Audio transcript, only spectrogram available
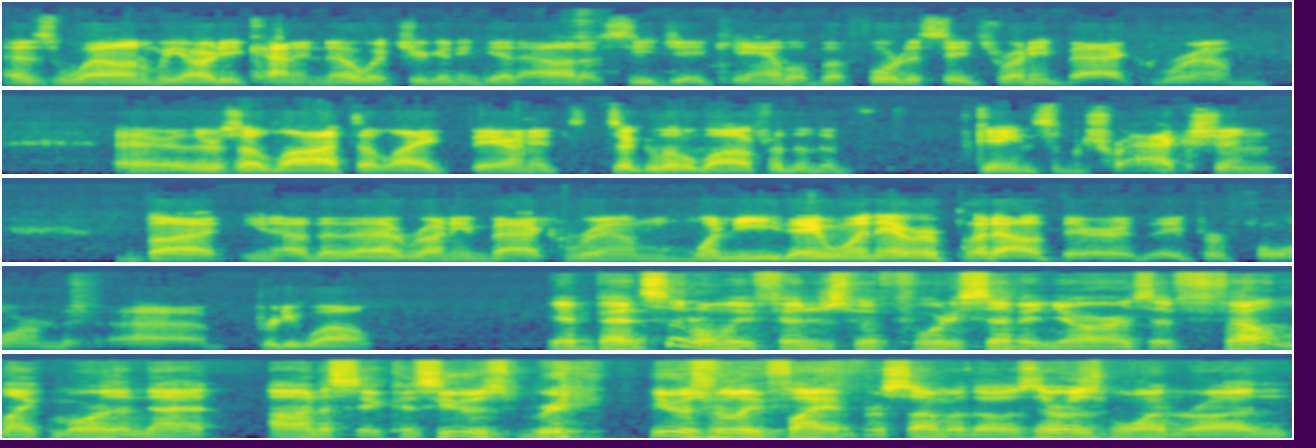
as well, and we already kind of know what you're going to get out of C.J. Campbell, but Florida State's running back room, uh, there's a lot to like there, and it took a little while for them to gain some traction. But you know that, that running back room when he, they when they were put out there, they performed uh, pretty well. Yeah, Benson only finished with 47 yards. It felt like more than that, honestly, because he was re- he was really fighting for some of those. There was one run,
